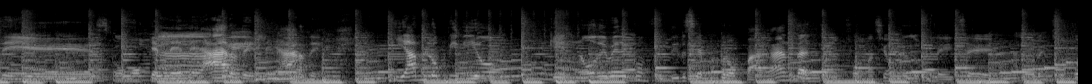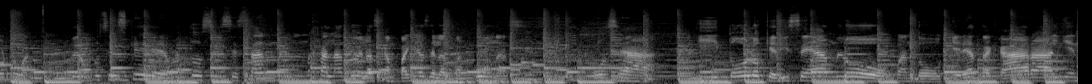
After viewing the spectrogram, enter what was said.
se, es como que le, le arde, le arde. Y AMLO pidió que no debe de confundirse propaganda con información, que es lo que le dice Lorenzo Córdoba. Pero pues es que, vato, si se están jalando de las campañas de las vacunas, o sea, y todo lo que dice AMLO cuando quiere atacar a alguien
